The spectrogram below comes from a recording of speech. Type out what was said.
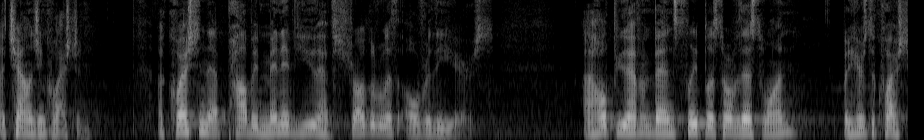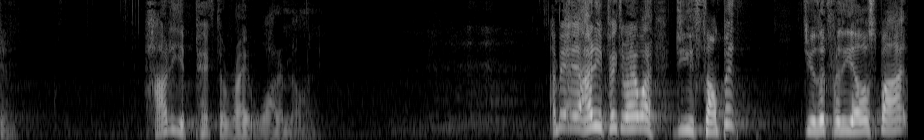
a challenging question. A question that probably many of you have struggled with over the years. I hope you haven't been sleepless over this one, but here's the question How do you pick the right watermelon? I mean, how do you pick the right one? Do you thump it? Do you look for the yellow spot?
